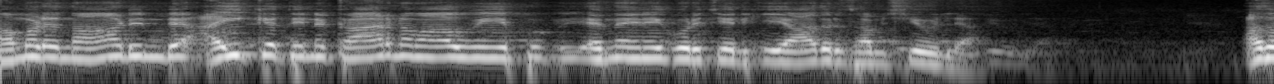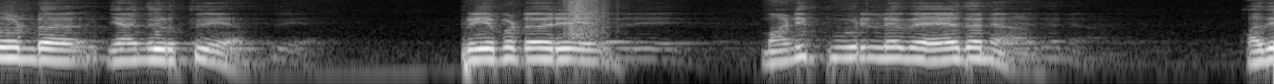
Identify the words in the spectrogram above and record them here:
നമ്മുടെ നാടിന്റെ ഐക്യത്തിന് കാരണമാവുകയും എന്നതിനെ കുറിച്ച് എനിക്ക് യാതൊരു സംശയവുമില്ല. അതുകൊണ്ട് ഞാൻ നിർത്തുകയാണ്. പ്രിയപ്പെട്ടവരെ മണിപ്പൂരിലെ വേദന അത്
